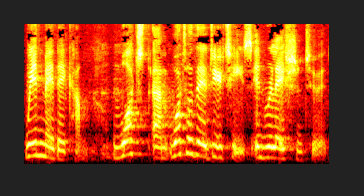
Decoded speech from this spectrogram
When may they come? What, um, what are their duties in relation to it?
